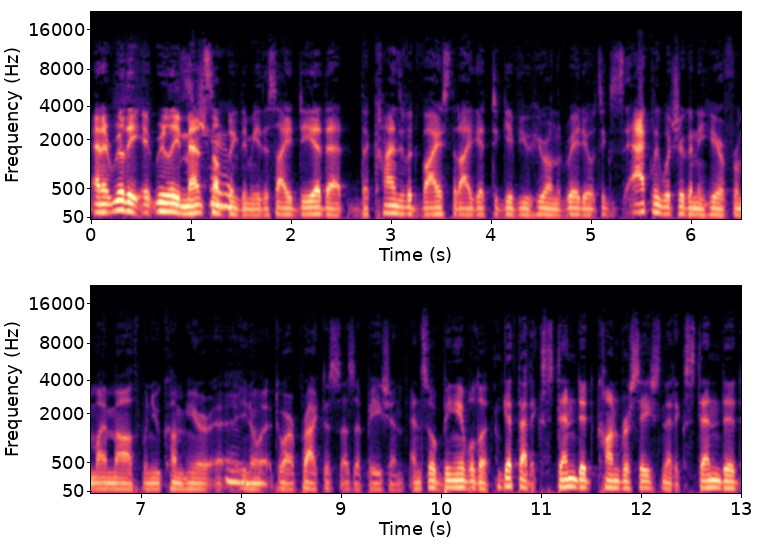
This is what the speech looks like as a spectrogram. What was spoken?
And it really, it really meant true. something to me, this idea that the kinds of advice that I get to give you here on the radio, it's exactly what you're going to hear from my mouth when you come here, uh, you know, to our practice as a patient. And so being able to get that extended conversation, that extended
